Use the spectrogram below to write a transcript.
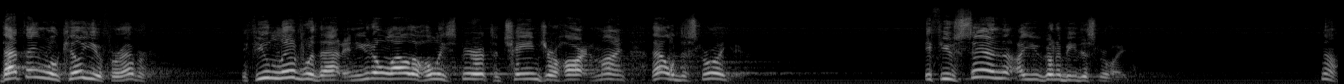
That thing will kill you forever. If you live with that and you don't allow the Holy Spirit to change your heart and mind, that will destroy you. If you sin, are you going to be destroyed? No.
